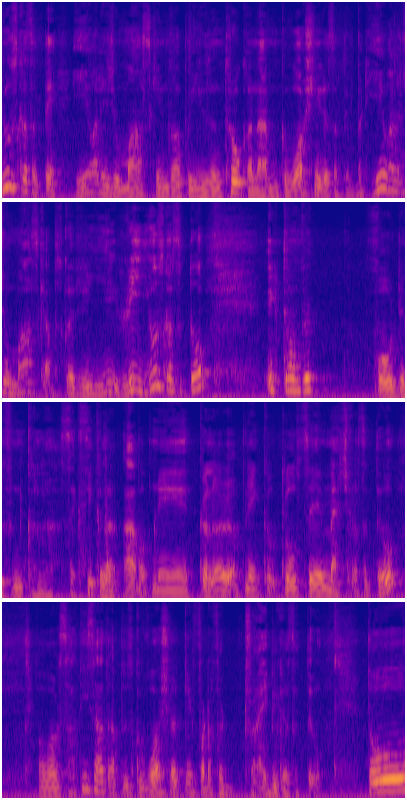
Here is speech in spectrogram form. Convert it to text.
यूज़ कर सकते हैं। ये वाले जो मास्क है, इनको आपको यूज़ एंड थ्रो करना है इनको वॉश नहीं कर सकते। बट ये वाला जो मास्क है, आप उसको री यूज़ कर सकते हो। It come with four different colour sexy colour आप अपने कलर अपने क्लोथ से मैच कर सकते हो। और साथ ही साथ आप इसको वॉश करके फटाफट ड्राई भी कर सकते हो। तो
